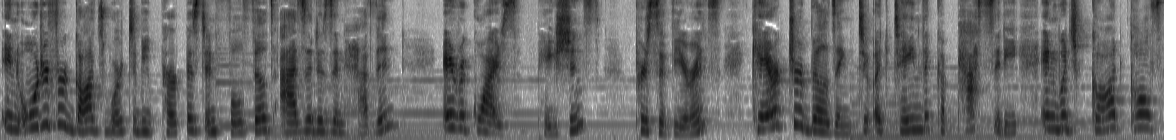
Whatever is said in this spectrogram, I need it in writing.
In order for God's word to be purposed and fulfilled as it is in heaven, it requires patience, perseverance, character building to attain the capacity in which God calls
